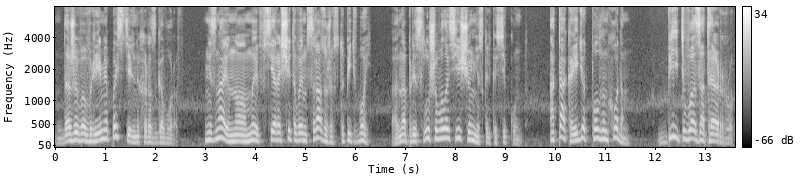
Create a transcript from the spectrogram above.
Даже во время постельных разговоров. «Не знаю, но мы все рассчитываем сразу же вступить в бой». Она прислушивалась еще несколько секунд. «Атака идет полным ходом». «Битва за Терру!»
